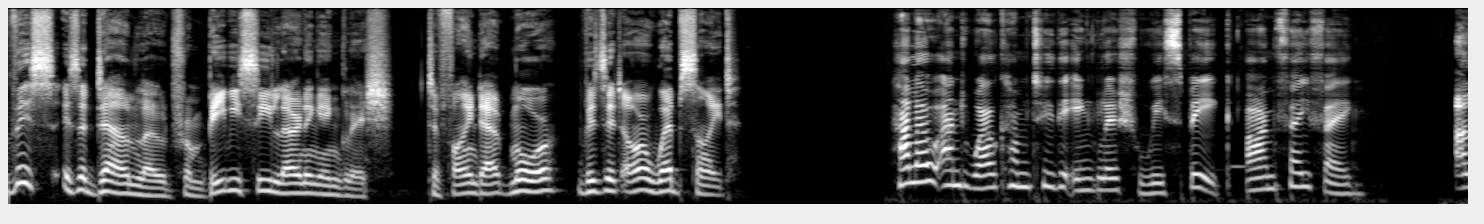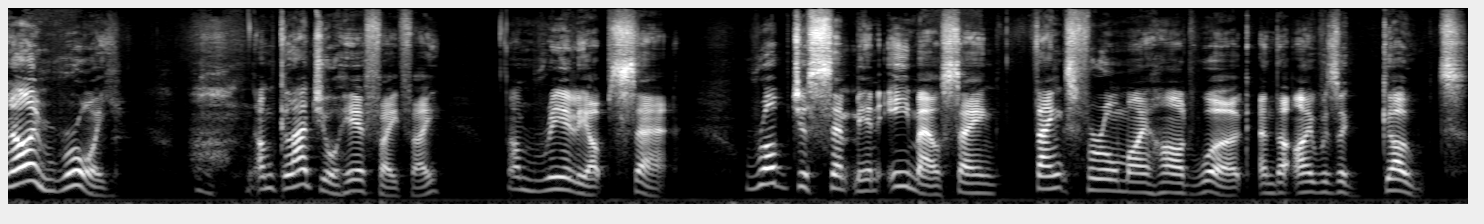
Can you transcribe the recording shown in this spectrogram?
This is a download from BBC Learning English. To find out more, visit our website. Hello and welcome to the English we speak. I'm Feifei. And I'm Roy. I'm glad you're here, Feifei. I'm really upset. Rob just sent me an email saying thanks for all my hard work and that I was a goat.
